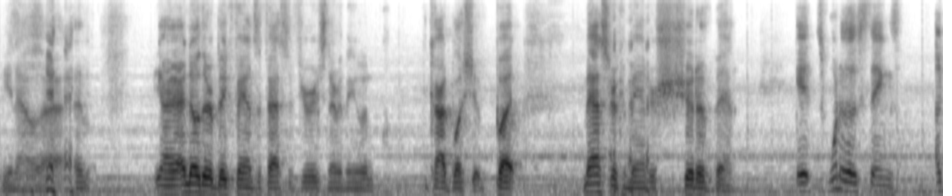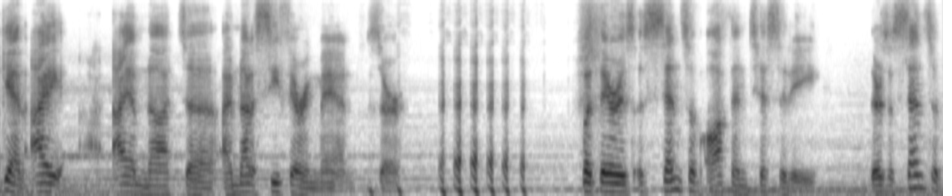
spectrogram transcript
you know. Uh, and, yeah, I know they're big fans of Fast and Furious and everything, and God bless you, but Master and Commander should have been. It's one of those things. Again, I I am not uh, I'm not a seafaring man, sir. but there is a sense of authenticity. There's a sense of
